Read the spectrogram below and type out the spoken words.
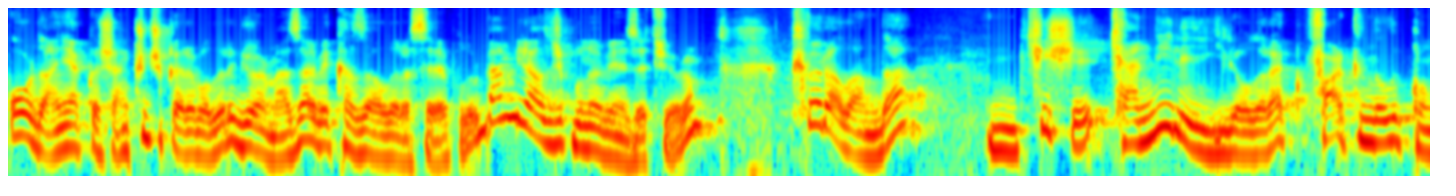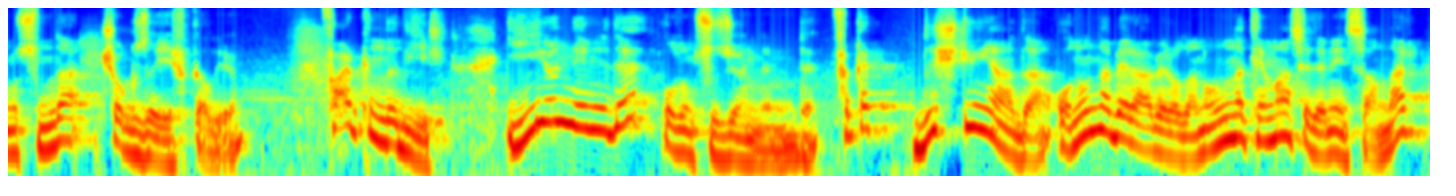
oradan yaklaşan küçük arabaları görmezler ve kazalara sebep olur. Ben birazcık buna benzetiyorum. Kör alanda kişi kendiyle ilgili olarak farkındalık konusunda çok zayıf kalıyor. Farkında değil. İyi yönlerini de, olumsuz yönlerini de. Fakat dış dünyada onunla beraber olan, onunla temas eden insanlar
